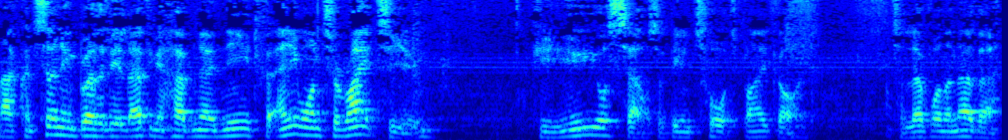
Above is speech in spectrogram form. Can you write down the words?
Now concerning brotherly love, you have no need for anyone to write to you, for you yourselves have been taught by God to love one another,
